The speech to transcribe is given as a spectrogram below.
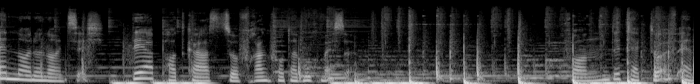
N99, der Podcast zur Frankfurter Buchmesse. Von Detektor FM,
